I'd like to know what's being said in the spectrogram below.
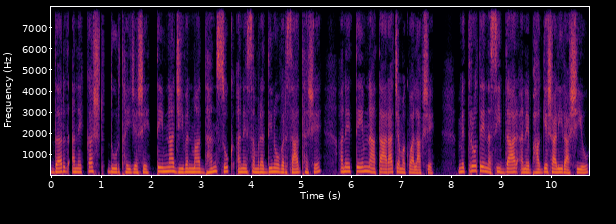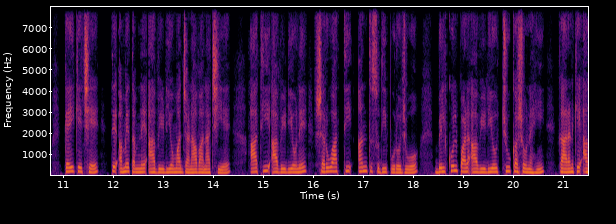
દર્દ અને કષ્ટ દૂર થઈ જશે. તેમના જીવનમાં ધન, સુખ અને સમૃદ્ધિનો વરસાદ થશે અને તેમના તારા ચમકવા લાગશે. મિત્રો, તે નસીબદાર અને ભાગ્યશાળી રાશિઓ કઈ કે છે તે અમે તમને આ વિડીયોમાં જણાવવાના છીએ. આથી આ વિડીયોને શરૂઆતથી અંત સુધી પૂરો જુઓ. બિલકુલ પણ આ વીડિયો ચૂકશો નહીં, કારણ કે આ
